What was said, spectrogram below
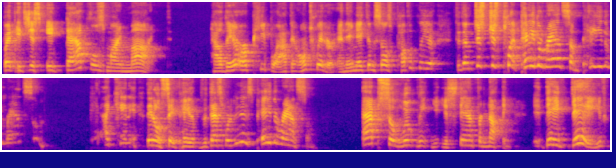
but it's just, it baffles my mind how there are people out there on Twitter and they make themselves publicly uh, to them, just, just play, pay the ransom, pay the ransom. I can't, they don't say pay, but that's what it is. Pay the ransom. Absolutely. You, stand for nothing. Dave, Dave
